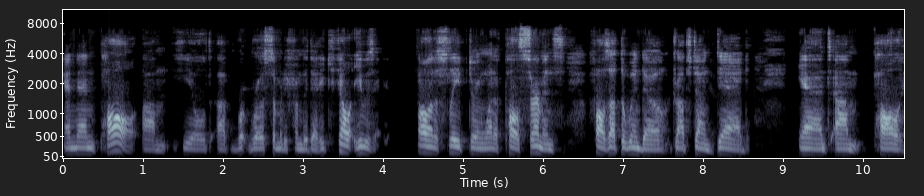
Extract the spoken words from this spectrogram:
and then Paul um, healed, uh, rose somebody from the dead. He fell. He was falling asleep during one of Paul's sermons, falls out the window, drops down dead, and um, Paul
